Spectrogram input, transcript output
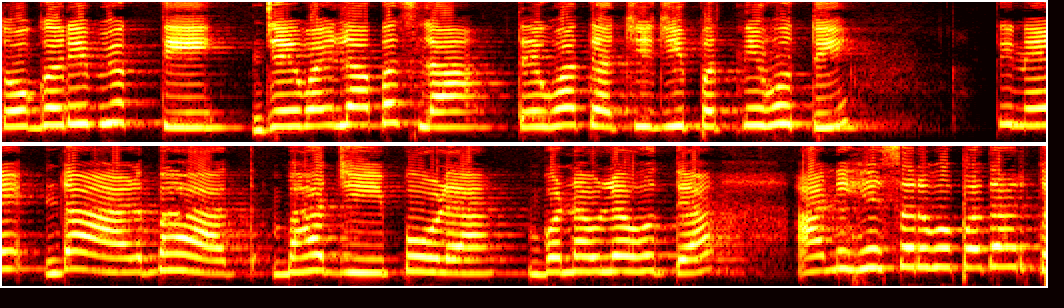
तो गरीब व्यक्ती जेवायला बसला तेव्हा त्याची जी पत्नी होती तिने डाळ भात भाजी पोळ्या बनवल्या होत्या आणि हे सर्व पदार्थ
